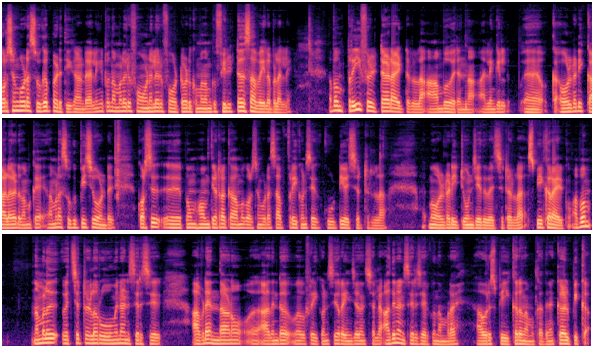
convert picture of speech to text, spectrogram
കുറച്ചും കൂടെ സുഖപ്പെടുത്തിക്കാണ്ട് അല്ലെങ്കിൽ ഇപ്പോൾ നമ്മളൊരു ഫോണിൽ ഒരു ഫോട്ടോ എടുക്കുമ്പോൾ നമുക്ക് ഫിൽറ്റേഴ്സ് അവൈലബിൾ അല്ലേ? അപ്പം പ്രീ ഫിൽറ്റേർഡ് ആയിട്ടുള്ള ആമ്പ് വരുന്ന അല്ലെങ്കിൽ ഓൾറെഡി കളേർഡ് നമുക്ക് നമ്മളെ സുഖിപ്പിച്ചുകൊണ്ട് കുറച്ച് ഇപ്പം ഹോം തിയേറ്ററൊക്കെ ആകുമ്പോൾ കുറച്ചും കൂടെ സബ് ഫ്രീക്വൻസി ഒക്കെ കൂട്ടി വെച്ചിട്ടുള്ള ഓൾറെഡി ട്യൂൺ ചെയ്ത് വെച്ചിട്ടുള്ള സ്പീക്കർ ആയിരിക്കും. അപ്പം നമ്മൾ വെച്ചിട്ടുള്ള റൂമിനനുസരിച്ച് അവിടെ എന്താണോ അതിന്റെ ഫ്രീക്വൻസി റേഞ്ച് എന്ന് വെച്ചാൽ അതിനനുസരിച്ചായിരിക്കും നമ്മുടെ ആ ഒരു സ്പീക്കർ നമുക്കതിനെ കേൾപ്പിക്കുക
